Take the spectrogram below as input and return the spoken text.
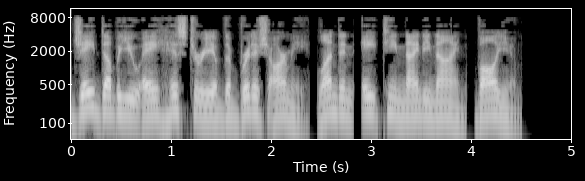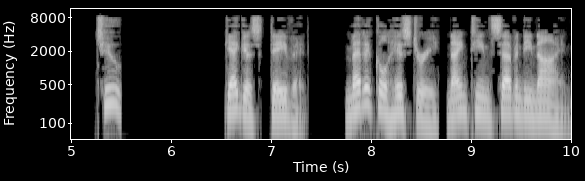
J. W. A History of the British Army, London, 1899, Vol. 2 Geggus, David. Medical History, 1979,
